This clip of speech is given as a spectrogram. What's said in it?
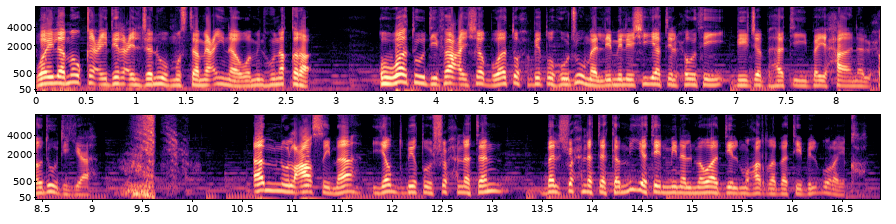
وإلى موقع درع الجنوب مستمعينا ومنه نقرأ قوات دفاع شبوة تحبط هجوما لميليشيات الحوثي بجبهة بيحان الحدودية. أمن العاصمة يضبط شحنة بل شحنة كمية من المواد المهربة بالبريقة.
